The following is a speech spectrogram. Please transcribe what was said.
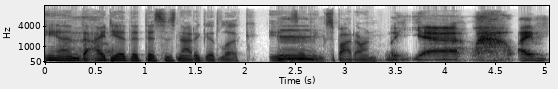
And the idea that this is not a good look is, I mm. think, spot on. Like, yeah, wow. I've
